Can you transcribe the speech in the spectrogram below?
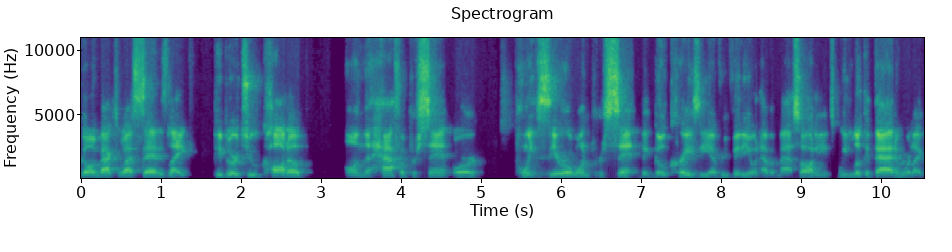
going back to what I said is like people are too caught up on the half a percent or 0.01% that go crazy every video and have a mass audience. We look at that and we're like,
